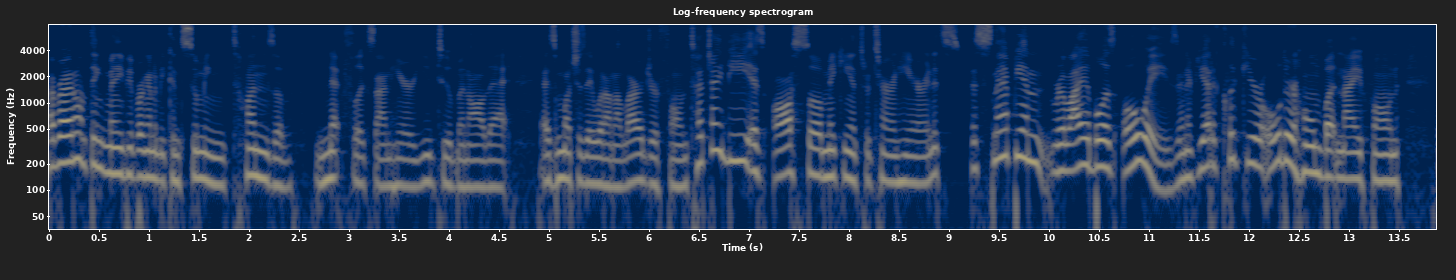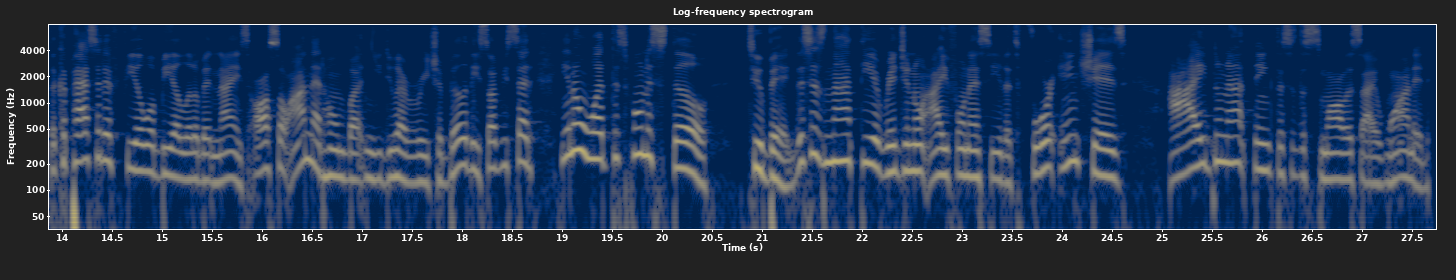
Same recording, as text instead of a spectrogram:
However, I don't think many people are going to be consuming tons of Netflix on here, YouTube and all that as much as they would on a larger phone. Touch ID is also making its return here and it's as snappy and reliable as always. And if you had to click your older home button iPhone, the capacitive feel will be a little bit nice. Also on that home button, you do have reachability. So if you said, you know what, this phone is still too big. This is not the original iPhone SE that's four inches. I do not think this is the smallest I wanted.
